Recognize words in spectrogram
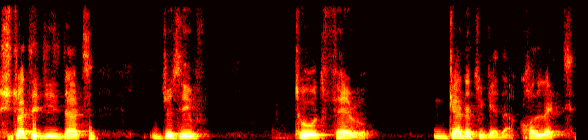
strategies that Joseph told Pharaoh gather together, collect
